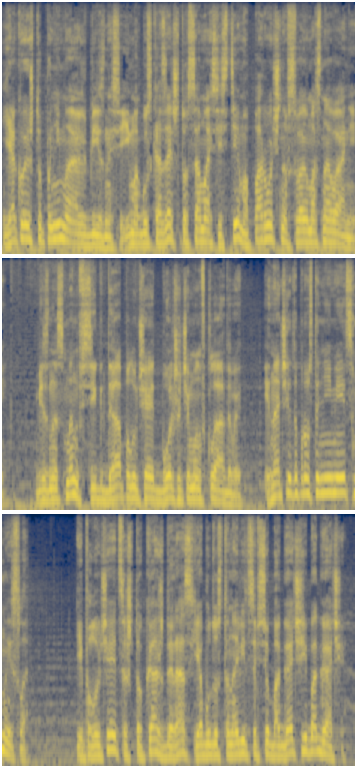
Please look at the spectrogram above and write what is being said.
Я кое-что понимаю в бизнесе и могу сказать, что сама система порочна в своем основании. Бизнесмен всегда получает больше, чем он вкладывает, иначе это просто не имеет смысла. И получается, что каждый раз я буду становиться все богаче и богаче –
